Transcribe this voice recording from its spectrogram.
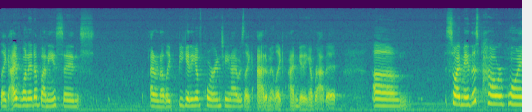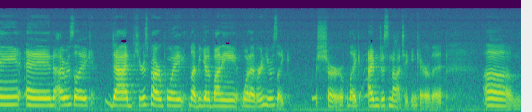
Like, I've wanted a bunny since, I don't know, like, beginning of quarantine. I was, like, adamant, like, I'm getting a rabbit. Um, so I made this PowerPoint, and I was like, Dad, here's PowerPoint, let me get a bunny, whatever. And he was like, sure. Like, I'm just not taking care of it. Um,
